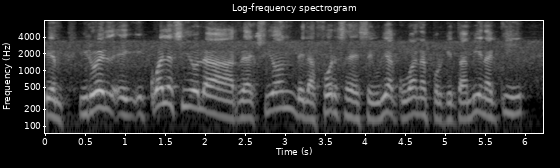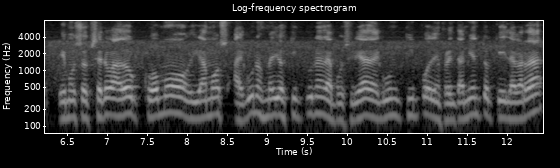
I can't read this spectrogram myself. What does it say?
Bien, Iruel, eh, ¿cuál ha sido la reacción de las fuerzas de seguridad cubanas? Porque también aquí hemos observado cómo, digamos, algunos medios titulan la posibilidad de algún tipo de enfrentamiento que la verdad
